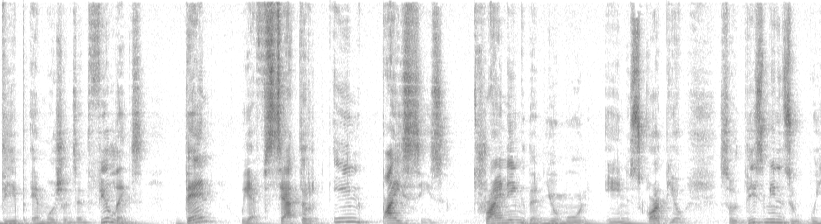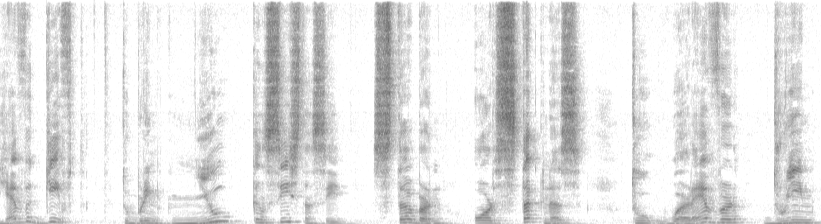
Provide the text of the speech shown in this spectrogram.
deep emotions and feelings. Then we have Saturn in Pisces, trining the new moon in Scorpio. So this means we have a gift to bring new consistency, stubborn or stuckness to wherever dream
